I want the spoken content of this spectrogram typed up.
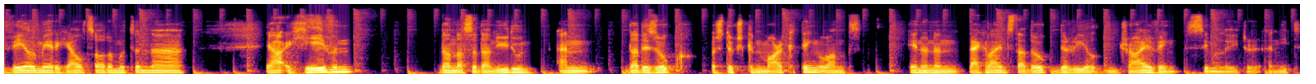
veel meer geld zouden moeten eh, ja, geven dan dat ze dat nu doen. En dat is ook een stukje marketing, want in hun tagline staat ook The Real Driving Simulator en niet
